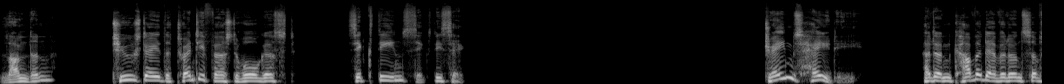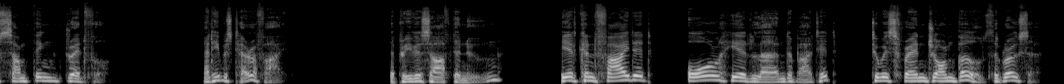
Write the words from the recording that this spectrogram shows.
London, Tuesday, the 21st of August, 1666. James Hady had uncovered evidence of something dreadful, and he was terrified. The previous afternoon, he had confided all he had learned about it to his friend John Bowles, the grocer,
